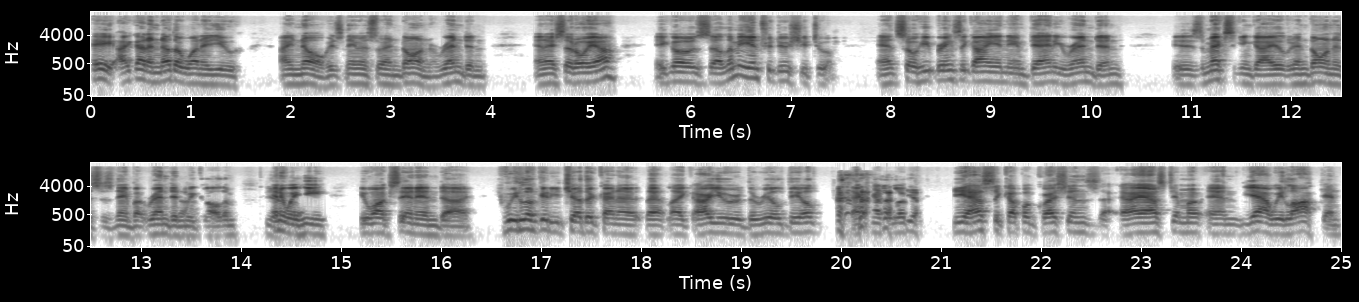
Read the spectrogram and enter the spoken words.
Hey, I got another one of you. I know. His name is Rendon, Rendon. And I said, Oh, yeah? He goes, uh, Let me introduce you to him. And so he brings a guy in named Danny Rendon. Is a Mexican guy. Rendon is his name, but Rendon we call him. Yeah. Anyway, he he walks in and uh, we look at each other, kind of that like, "Are you the real deal?" That kind of look. Yeah. He asked a couple of questions. I asked him, uh, and yeah, we locked. And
